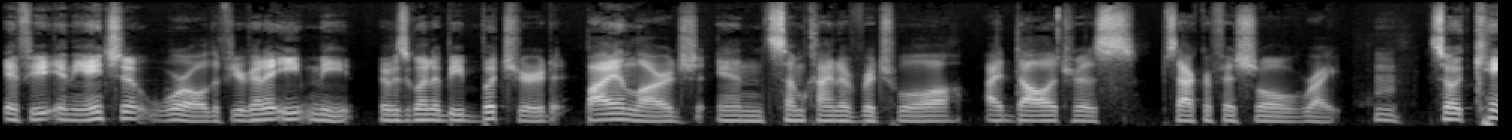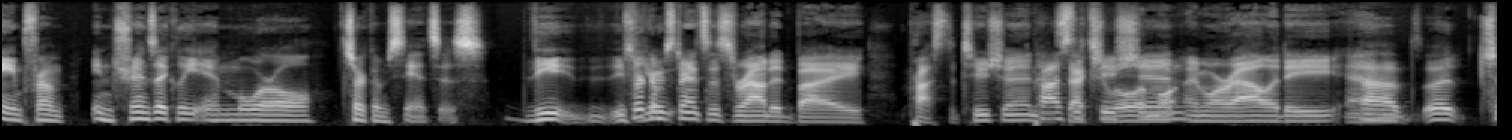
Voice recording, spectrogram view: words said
if you in the ancient world, if you're going to eat meat, it was going to be butchered by and large in some kind of ritual, idolatrous sacrificial rite. Hmm. So it came from intrinsically immoral circumstances. The Circumstances surrounded by prostitution, and sexual Prostitution. immo- immorality, uh, and uh, ch-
